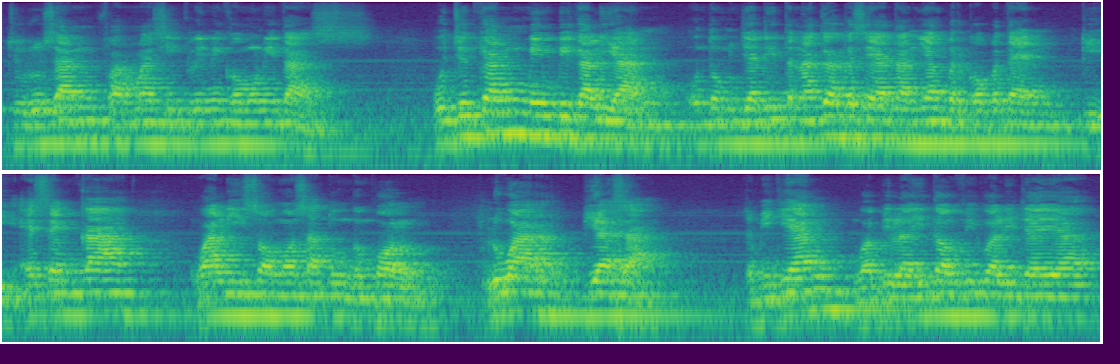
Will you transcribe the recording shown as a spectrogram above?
jurusan Farmasi Klinik Komunitas. Wujudkan mimpi kalian untuk menjadi tenaga kesehatan yang berkompeten di SMK Wali Songo 1 Gempol. Luar biasa. Demikian wabillahi taufiq walhidayah.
